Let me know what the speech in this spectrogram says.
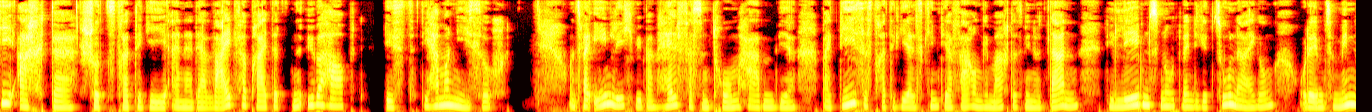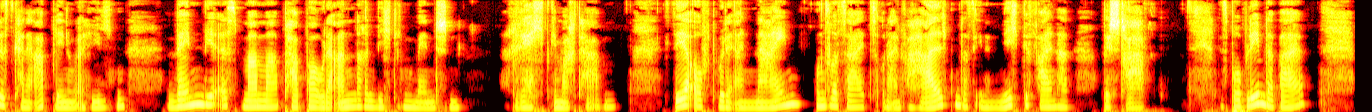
Die achte Schutzstrategie, einer der weit verbreitetsten überhaupt, ist die Harmoniesucht. Und zwar ähnlich wie beim Helfersyndrom haben wir bei dieser Strategie als Kind die Erfahrung gemacht, dass wir nur dann die lebensnotwendige Zuneigung oder eben zumindest keine Ablehnung erhielten, wenn wir es Mama, Papa oder anderen wichtigen Menschen recht gemacht haben. Sehr oft wurde ein Nein unsererseits oder ein Verhalten, das ihnen nicht gefallen hat, bestraft. Das Problem dabei,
